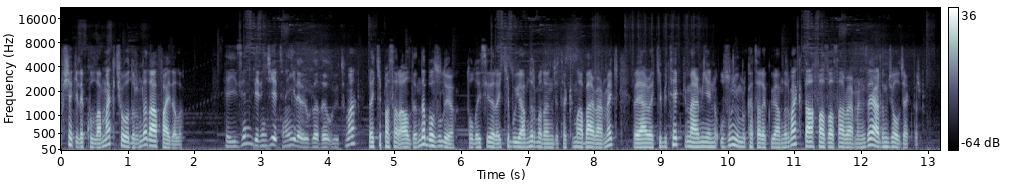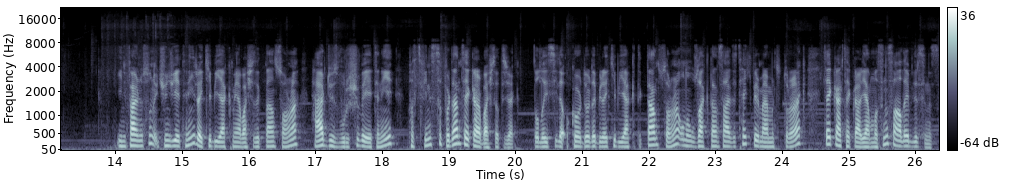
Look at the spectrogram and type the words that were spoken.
bu şekilde kullanmak çoğu durumda daha faydalı. Haze'in birinci yeteneğiyle uyguladığı uyutma rakip hasar aldığında bozuluyor. Dolayısıyla rakibi uyandırmadan önce takıma haber vermek veya rakibi tek bir mermi yerine uzun yumruk atarak uyandırmak daha fazla hasar vermenize yardımcı olacaktır. Infernus'un üçüncü yeteneği rakibi yakmaya başladıktan sonra her düz vuruşu ve yeteneği pasifini sıfırdan tekrar başlatacak. Dolayısıyla o koridorda bir rakibi yaktıktan sonra ona uzaktan sadece tek bir mermi tutturarak tekrar tekrar yanmasını sağlayabilirsiniz.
